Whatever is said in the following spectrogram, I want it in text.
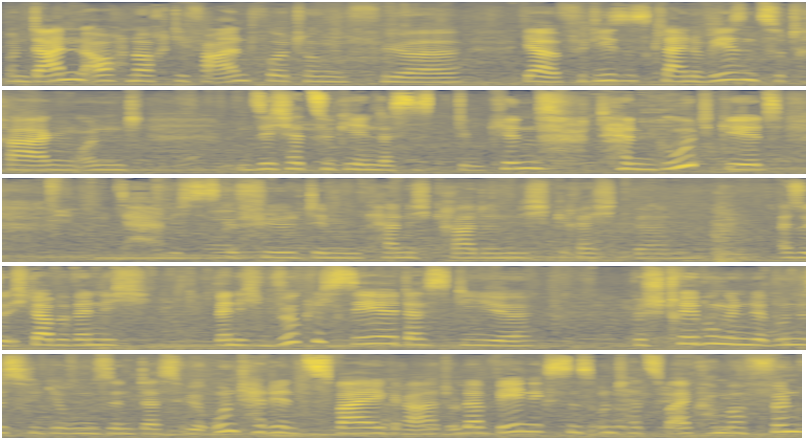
Und dann auch noch die Verantwortung für, ja, für dieses kleine Wesen zu tragen und sicher zu gehen, dass es dem Kind dann gut geht, da habe ich das Gefühl, dem kann ich gerade nicht gerecht werden. Also ich glaube, wenn ich, wenn ich wirklich sehe, dass die Bestrebungen der Bundesregierung sind, dass wir unter den 2 Grad oder wenigstens unter 2,5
